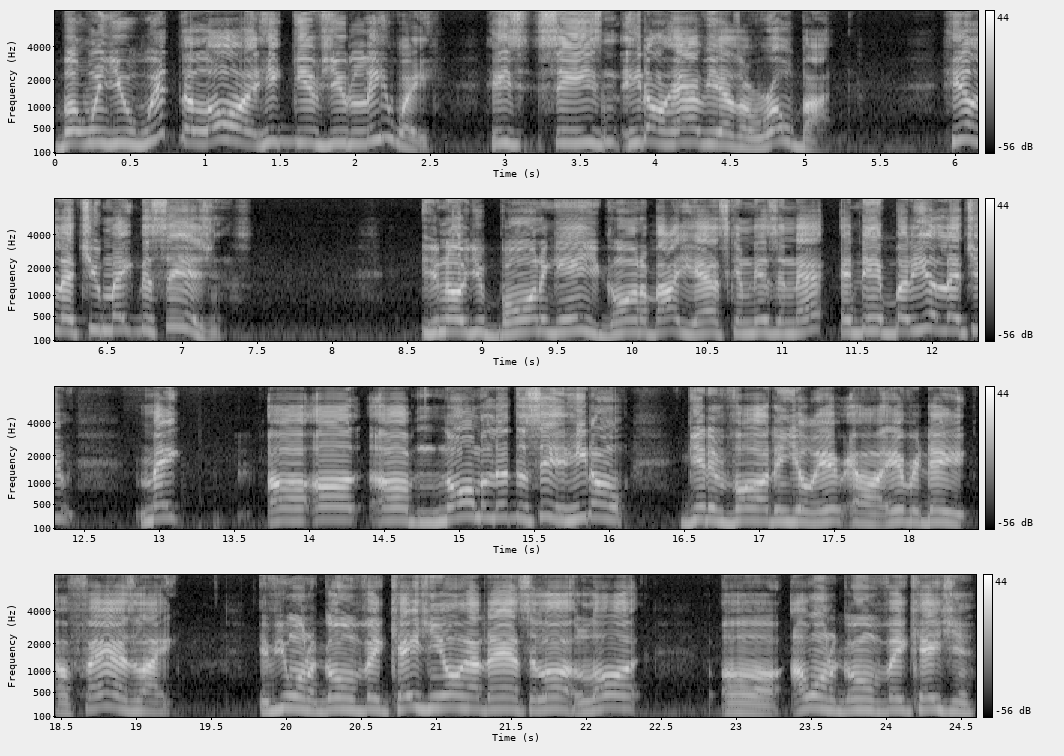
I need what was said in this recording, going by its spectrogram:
but when you're with the Lord, He gives you leeway. He sees He don't have you as a robot. He'll let you make decisions. You know, you're born again. You're going about. You ask Him this and that, and then but He'll let you make uh, uh, uh normal decisions. He don't get involved in your uh, everyday affairs like if you want to go on vacation, you don't have to ask the Lord, Lord, uh, I want to go on vacation.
